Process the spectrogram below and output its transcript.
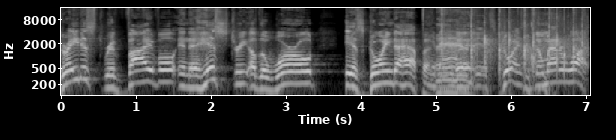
greatest revival in the history of the world is going to happen. Amen. It's going, no matter what.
